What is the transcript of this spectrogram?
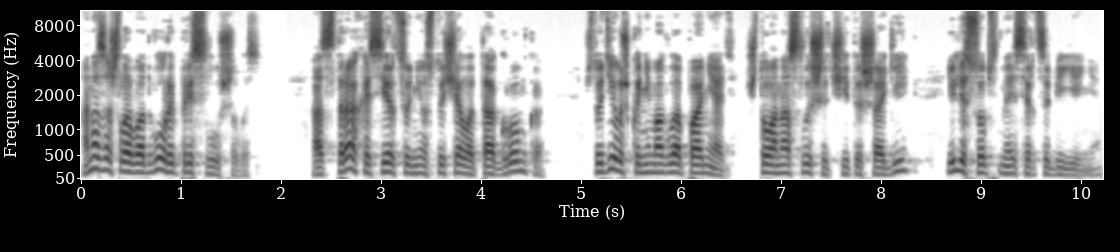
Она зашла во двор и прислушалась. От страха сердце у нее стучало так громко, что девушка не могла понять, что она слышит чьи-то шаги или собственное сердцебиение.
